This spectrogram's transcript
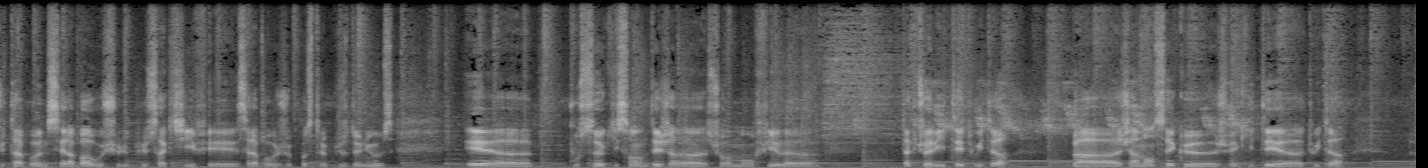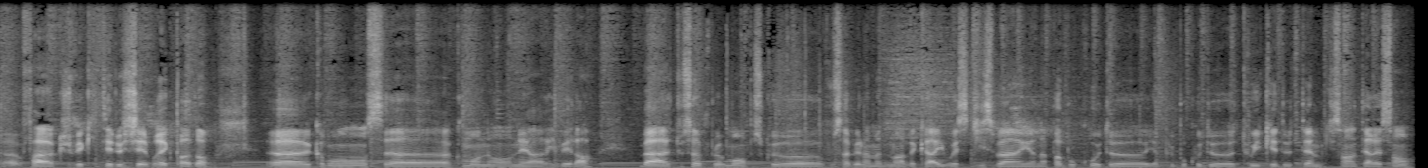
Tu t'abonnes, c'est là-bas où je suis le plus actif et c'est là-bas où je poste le plus de news. Et pour ceux qui sont déjà sur mon fil d'actualité Twitter, bah, j'ai annoncé que je vais quitter Twitter. Euh, enfin que je vais quitter le jailbreak, pardon. Euh, comment, comment on est arrivé là? Bah, tout simplement parce que euh, vous savez là maintenant avec iOS 10, bah, il n'y en a pas beaucoup de, il a plus beaucoup de tweaks et de thèmes qui sont intéressants,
